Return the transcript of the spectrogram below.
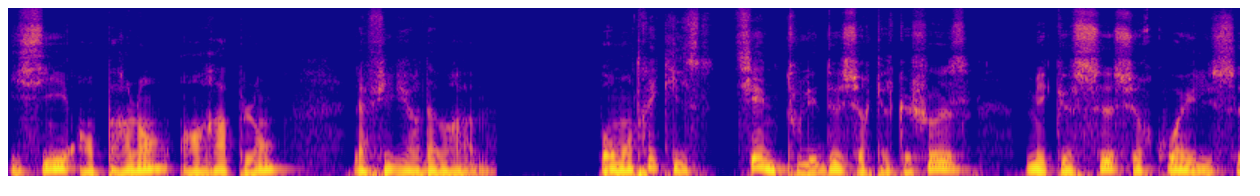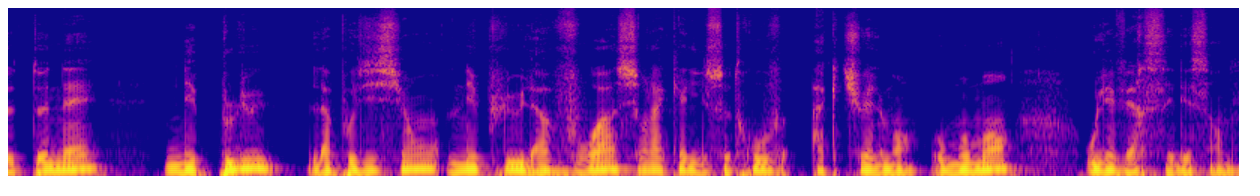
ici en parlant, en rappelant la figure d'Abraham pour montrer qu'ils tiennent tous les deux sur quelque chose, mais que ce sur quoi ils se tenaient n'est plus la position, n'est plus la voie sur laquelle ils se trouvent actuellement, au moment où les versets descendent.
